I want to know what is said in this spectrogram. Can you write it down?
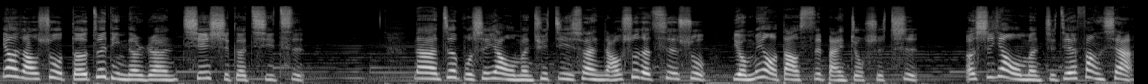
要饶恕得罪你的人七十个七次。那这不是要我们去计算饶恕的次数有没有到四百九十次，而是要我们直接放下，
